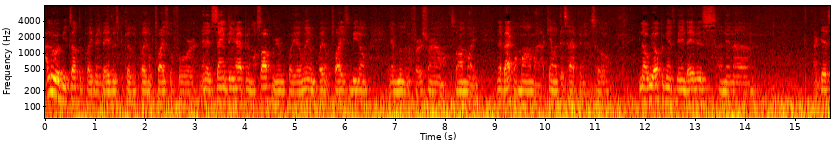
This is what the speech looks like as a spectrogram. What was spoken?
I knew it would be tough to play Ben Davis because we played them twice before, and the same thing happened my sophomore year. We played Lynn, we played him twice, beat them, and then we lose in the first round. So I'm like, in the back of my mind, like, I can't let this happen. So, you know, we up against Ben Davis, and then uh, I guess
